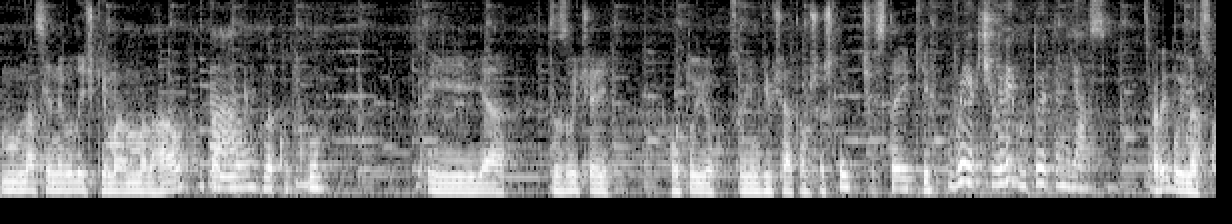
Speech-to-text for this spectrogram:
у нас є невеличкий ман- мангал там на, на кутку. І я зазвичай готую своїм дівчатам шашлик чи стейки, Ви як чоловік готуєте м'ясо. рибу і м'ясо.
